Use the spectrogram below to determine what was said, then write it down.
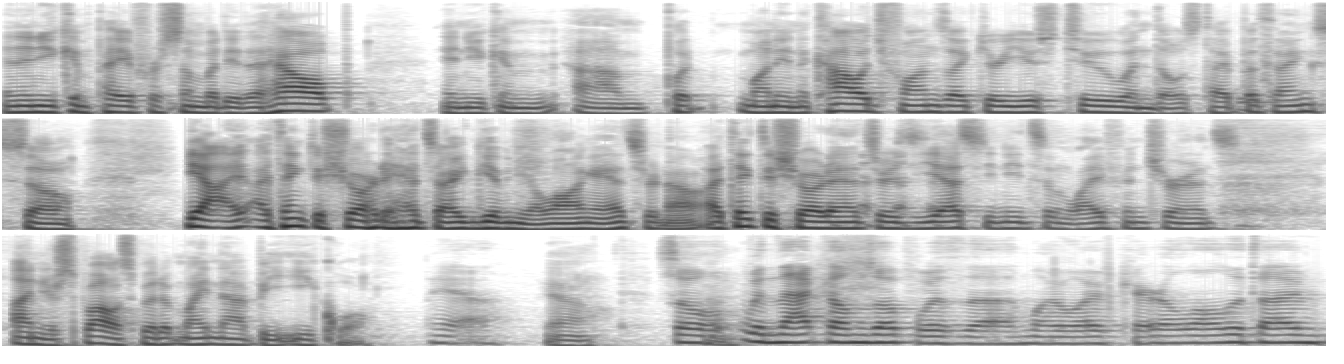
and then you can pay for somebody to help and you can um, put money into college funds like you're used to and those type of things. So yeah I, I think the short answer i'm giving you a long answer now. I think the short answer is yes you need some life insurance on your spouse but it might not be equal. Yeah. yeah So when that comes up with uh, my wife Carol all the time,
